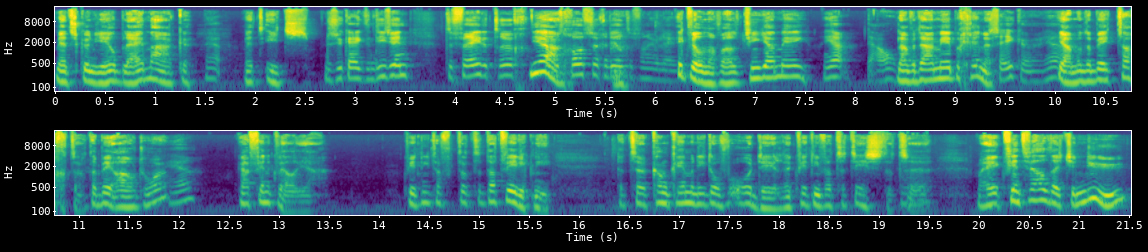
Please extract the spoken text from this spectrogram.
mensen kunnen je heel blij maken Ja. met iets. Dus u kijkt in die zin tevreden terug Ja. op het grootste gedeelte van uw leven. Ik wil nog wel tien jaar mee. Ja, nou, Laten we daarmee beginnen. zeker. Ja. Ja, maar dan ben je 80. Dan ben je oud hoor. Ja? Ja, vind ik wel, ja. Ik weet niet of ik dat, dat weet ik niet. Dat eh, kan ik helemaal niet over oordelen. Ik weet niet wat het is. Dat, eh, maar ik vind wel dat je nu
